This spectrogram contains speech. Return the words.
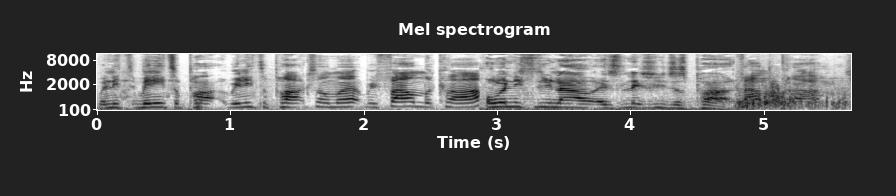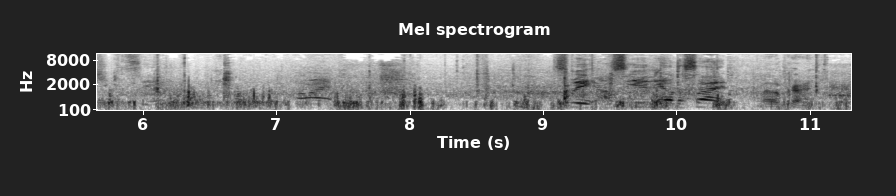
we need to, we need to park we need to park somewhere. We found the car. All we need to do now is literally just park. Found the car, as you can see. All right. Sweet. I'll see you on the other side. Okay.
